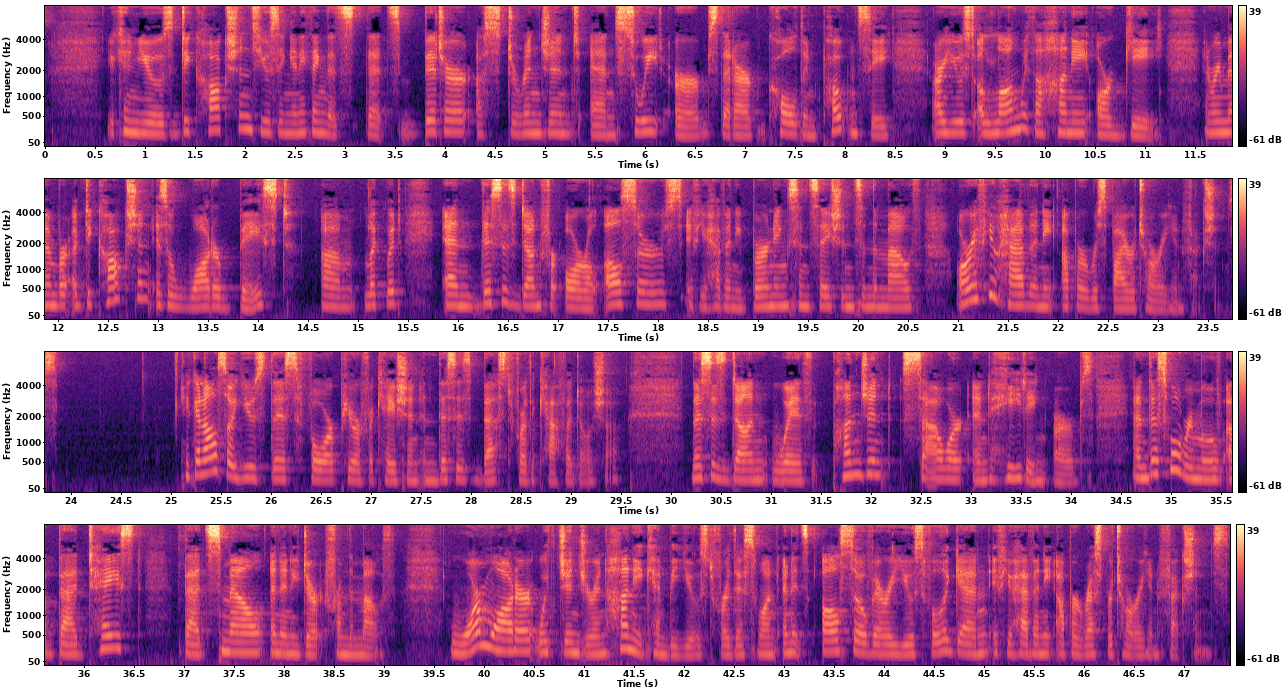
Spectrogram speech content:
you can use decoctions using anything that's that's bitter, astringent, and sweet herbs that are cold in potency are used along with a honey or ghee. And remember, a decoction is a water-based um, liquid, and this is done for oral ulcers, if you have any burning sensations in the mouth, or if you have any upper respiratory infections. You can also use this for purification, and this is best for the kapha dosha. This is done with pungent, sour, and heating herbs, and this will remove a bad taste, bad smell, and any dirt from the mouth. Warm water with ginger and honey can be used for this one, and it's also very useful again if you have any upper respiratory infections.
